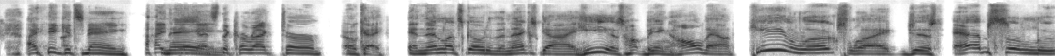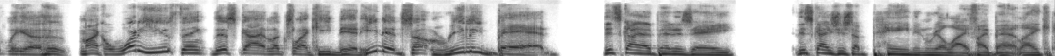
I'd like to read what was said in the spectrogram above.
I think it's neighing. I neighing. think that's the correct term. Okay. And then let's go to the next guy. He is being hauled out. He looks like just absolutely a hoot. Michael, what do you think this guy looks like he did? He did something really bad. This guy, I bet, is a this guy's just a pain in real life. I bet. Like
